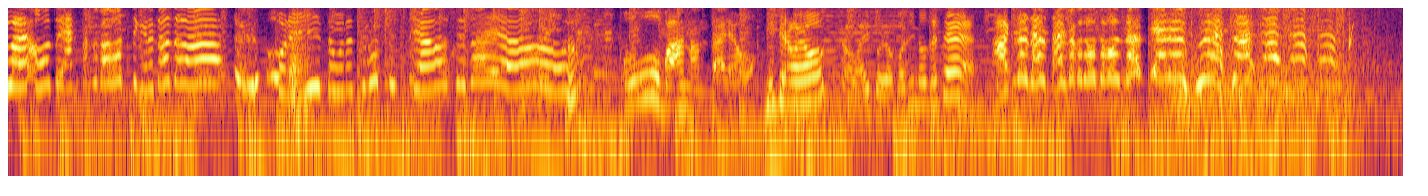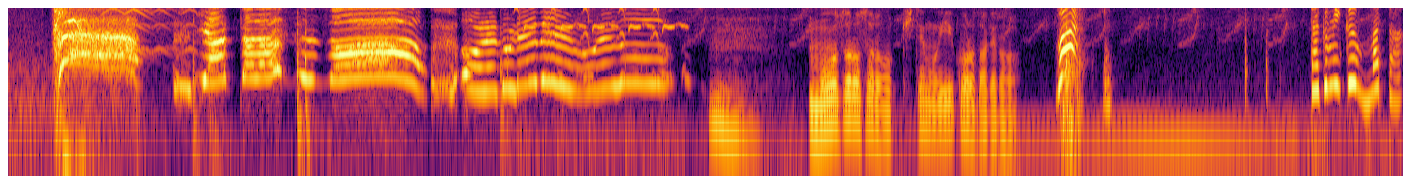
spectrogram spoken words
前ほんと約束守ってくれたんだな。俺いい友達持って幸せだよ。オーバーなんだよ。見てろよ。可愛い子横に乗せて。アキラさん最速の男になってやるうわはあやったなくそ俺のレベル俺のもうそろそろ来てもいい頃だけど。匠くん待った。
